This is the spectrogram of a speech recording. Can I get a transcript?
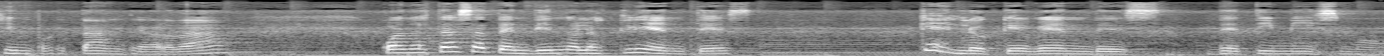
Qué importante, ¿verdad? Cuando estás atendiendo a los clientes, ¿qué es lo que vendes de ti mismo?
